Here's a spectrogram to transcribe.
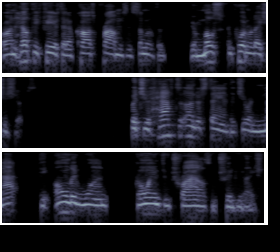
or unhealthy fears that have caused problems in some of the, your most important relationships. But you have to understand that you're not the only one going through trials and tribulations.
